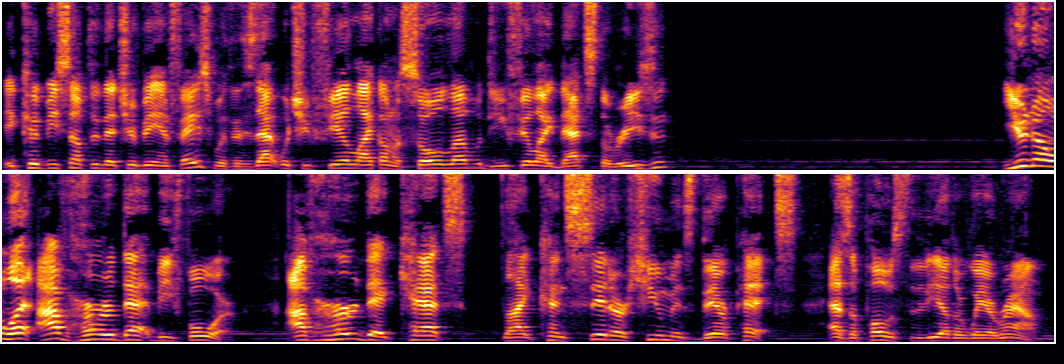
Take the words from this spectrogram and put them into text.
It could be something that you're being faced with. Is that what you feel like on a soul level? Do you feel like that's the reason? You know what? I've heard that before. I've heard that cats like consider humans their pets as opposed to the other way around.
